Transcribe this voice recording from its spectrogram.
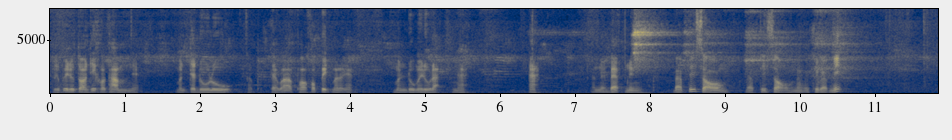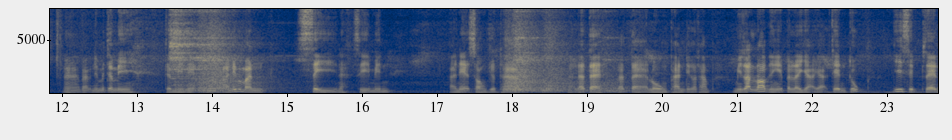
หรือไปดูตอนที่เขาทำเนี่ย มันจะดูรู้ครับ แต่ว่าพอเขาปิดมาแล้วเนี่ยมันดูไม่รู้ละนะอะอันนั้นแบบหนึ่งแบบที่สองแบบที่สองนะก็คือแบบนี้อ่าแบบนี้มันจะมีจะมีเนี่ยอันนี้ประมาณสี่นะสี่มิลอันนี้สองจุดห้าแล้วแต่แล้วแต่โรงแผ่นที่เขาทำมีลัดรอบอย่างนี้เป็นระยะระยะเช่นทุก 20 เซน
